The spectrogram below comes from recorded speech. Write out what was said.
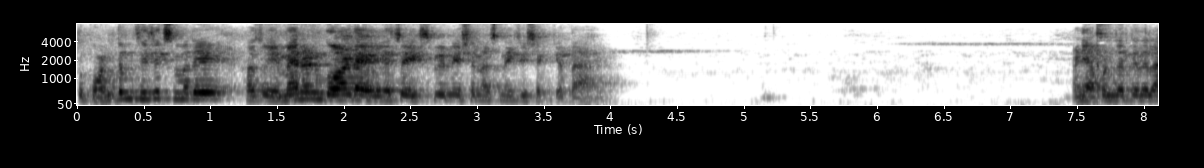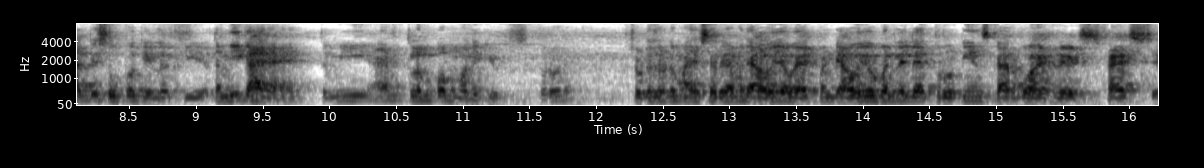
तो क्वांटम फिजिक्समध्ये हा जो एमॅनंट गॉड आहे याचं एक्सप्लेनेशन असण्याची शक्यता आहे. आणि आपण जर का त्याला अगदी सोपं केलं की आता मी काय आहे तर मी I am clump of molecules बरोबर आहे? छोटे छोटे माझ्या शरीरामध्ये अवयव आहेत पण ते अवयव बनलेले आहेत प्रोटीन्स कार्बोहायड्रेट्स फॅट्सचे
